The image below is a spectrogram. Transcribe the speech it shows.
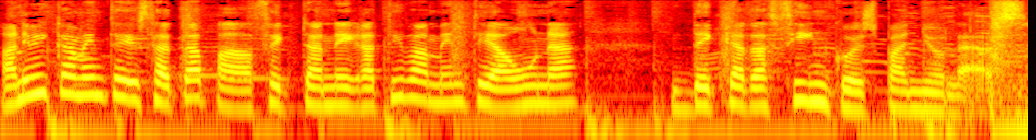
anímicamente esta etapa afecta negativamente a una de cada cinco españolas.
